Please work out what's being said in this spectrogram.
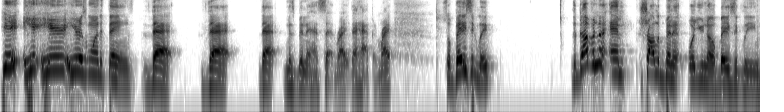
here, here, here, here's one of the things that that that Ms. Bennett has said, right? That happened, right? So basically, the governor and Charlotte Bennett, well, you know, basically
